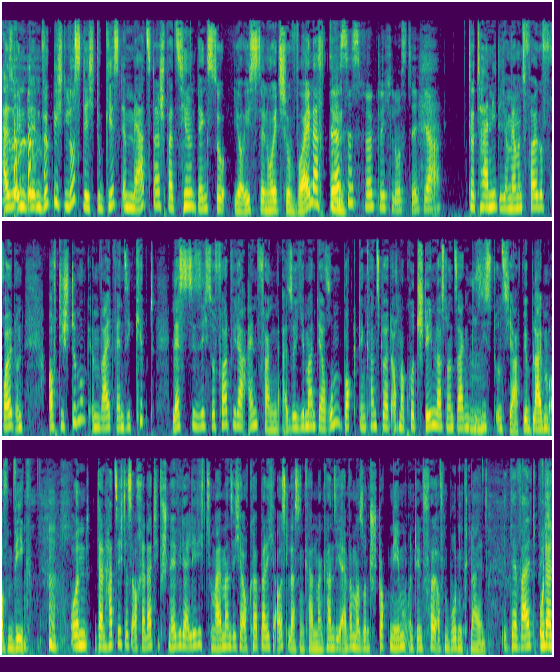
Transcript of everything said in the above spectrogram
Also in, in wirklich lustig. Du gehst im März da spazieren und denkst so, ja, ist denn heute schon Weihnachten? Das ist wirklich lustig, ja total niedlich und wir haben uns voll gefreut und auch die Stimmung im Wald, wenn sie kippt, lässt sie sich sofort wieder einfangen. Also jemand, der rumbockt, den kannst du halt auch mal kurz stehen lassen und sagen, mhm. du siehst uns ja, wir bleiben auf dem Weg. und dann hat sich das auch relativ schnell wieder erledigt, zumal man sich ja auch körperlich auslassen kann. Man kann sich einfach mal so einen Stock nehmen und den voll auf den Boden knallen. Der Wald oder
